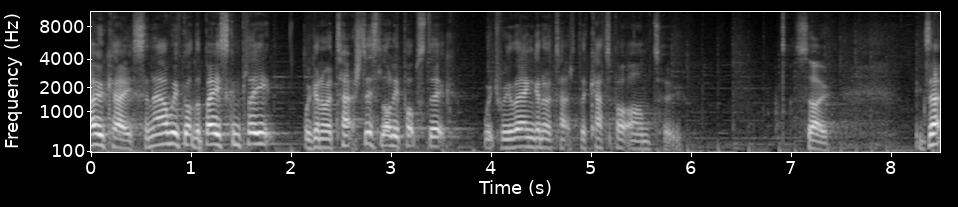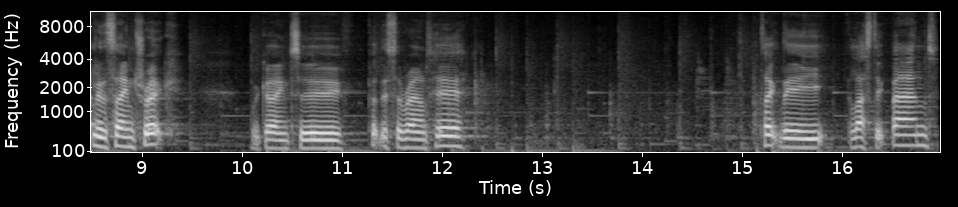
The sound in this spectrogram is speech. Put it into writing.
Okay, so now we've got the base complete. We're going to attach this lollipop stick, which we're then going to attach the catapult arm to. So, exactly the same trick. We're going to put this around here, take the elastic band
